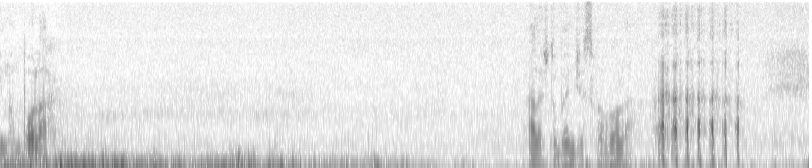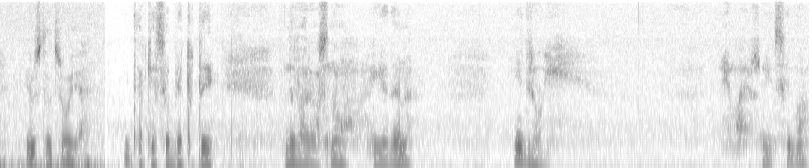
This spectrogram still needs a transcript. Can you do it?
I mam pola. Ależ tu będzie swawola. Już to czuję. I takie sobie tutaj dwa rosną. Jeden i drugi. Nie ma już nic chyba.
